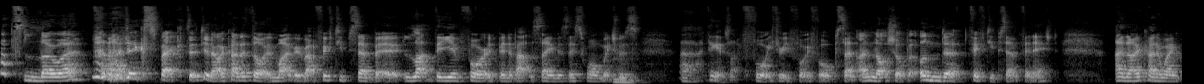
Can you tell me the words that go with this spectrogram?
that's lower than I'd expected." You know, I kind of thought it might be about fifty percent, but it, like the year before, it had been about the same as this one, which hmm. was, uh, I think it was like 43, 44 percent. I'm not sure, but under fifty percent finished. And I kind of went,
